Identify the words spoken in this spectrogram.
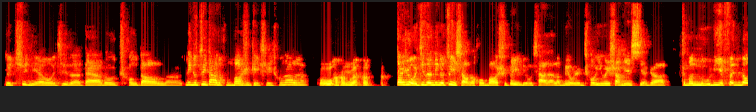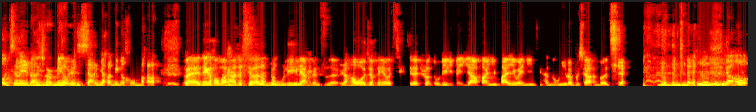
对，去年我记得大家都抽到了那个最大的红包是给谁抽到了？我忘了。但是我记得那个最小的红包是被留下来了，没有人抽，因为上面写着什么努力奋斗之类的，就是没有人想要那个红包。对，那个红包上就写了“努力”两个字，然后我就很有信心的说：“努力里面一样放一块，因为你已经很努力了，不需要很多钱。” 对，然后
